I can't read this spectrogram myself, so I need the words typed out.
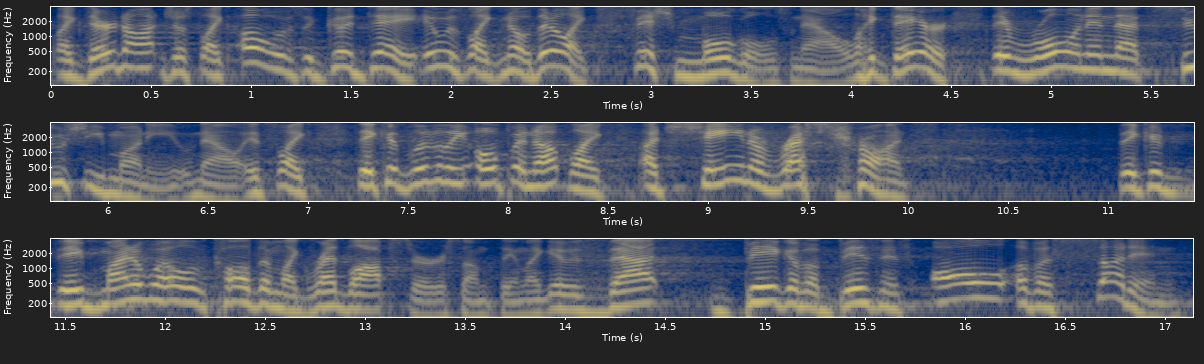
Like they're not just like, oh, it was a good day. It was like, no, they're like fish moguls now. Like they are they're rolling in that sushi money now. It's like they could literally open up like a chain of restaurants. They could they might as well have called them like Red Lobster or something. Like it was that big of a business all of a sudden.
